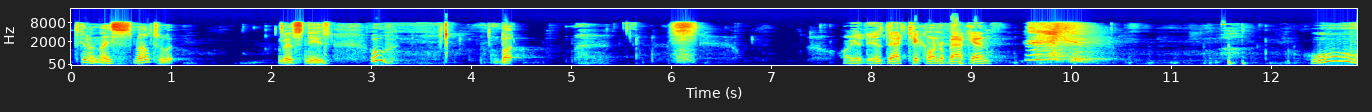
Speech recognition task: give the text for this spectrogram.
It's got a nice smell to it. I'm gonna sneeze. Ooh. But Oh yeah. There's that kick on the back end. Ooh.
